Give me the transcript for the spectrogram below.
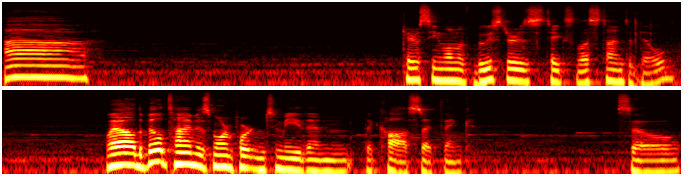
Uh, kerosene one with boosters takes less time to build? Well, the build time is more important to me than the cost, I think. So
